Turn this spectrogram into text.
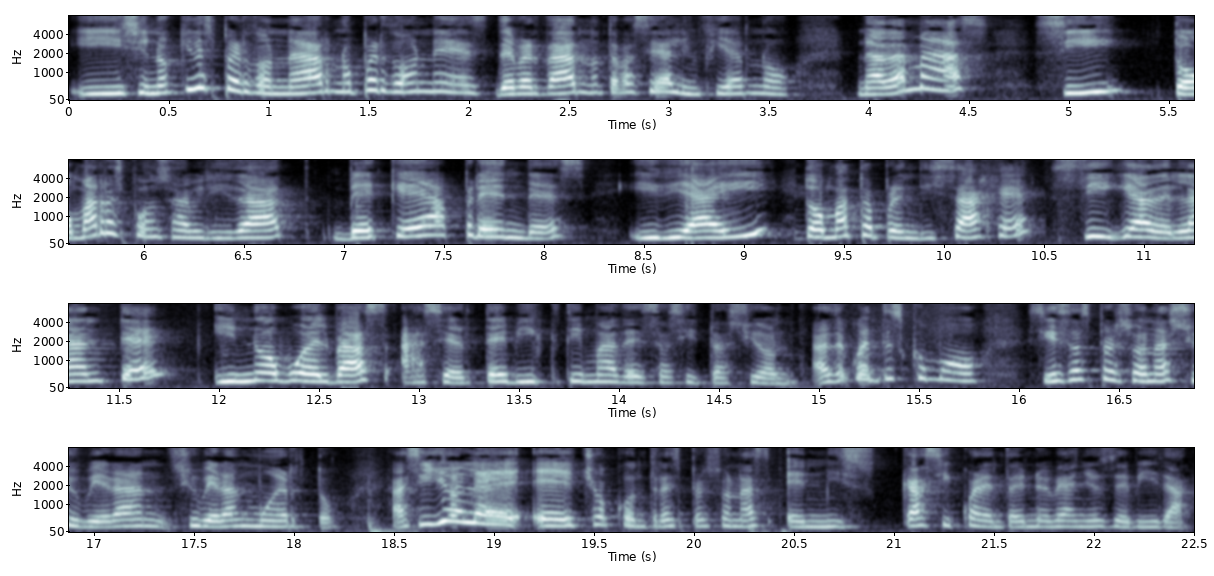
y si no quieres perdonar, no perdones, de verdad, no te vas a ir al infierno. Nada más si toma responsabilidad, ve qué aprendes y de ahí toma tu aprendizaje, sigue adelante y no vuelvas a hacerte víctima de esa situación. Haz de cuenta, es como si esas personas se hubieran, se hubieran muerto. Así yo le he hecho con tres personas en mis casi 49 años de vida.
